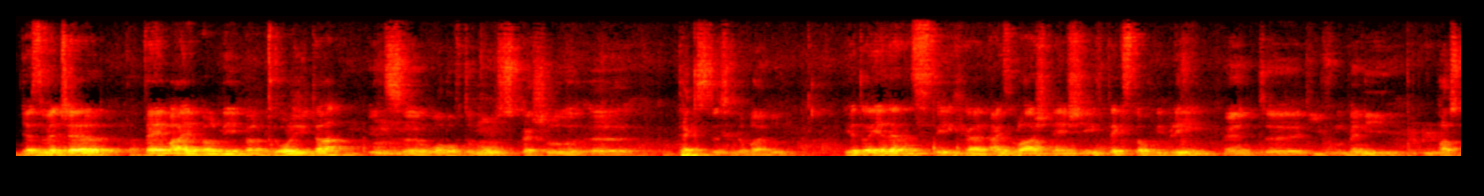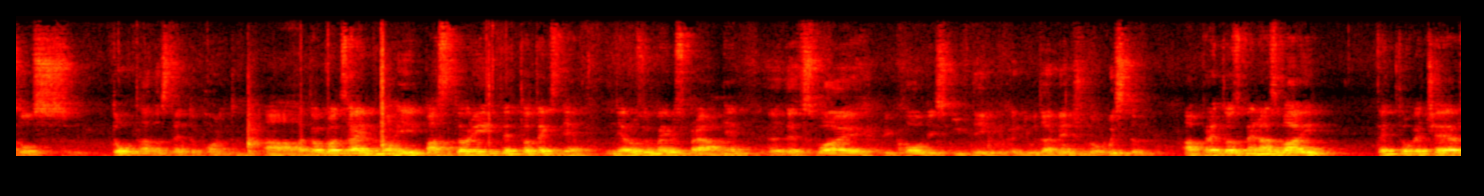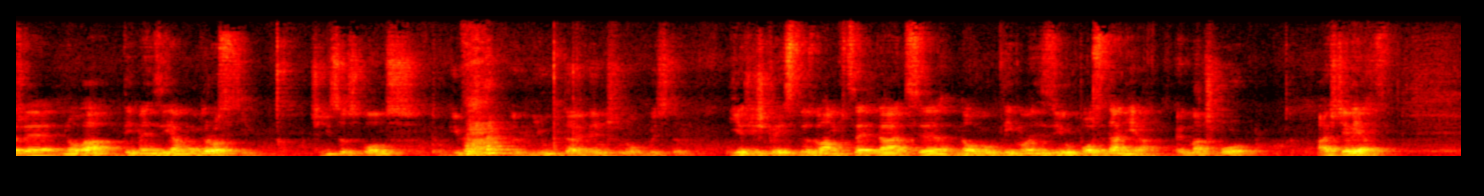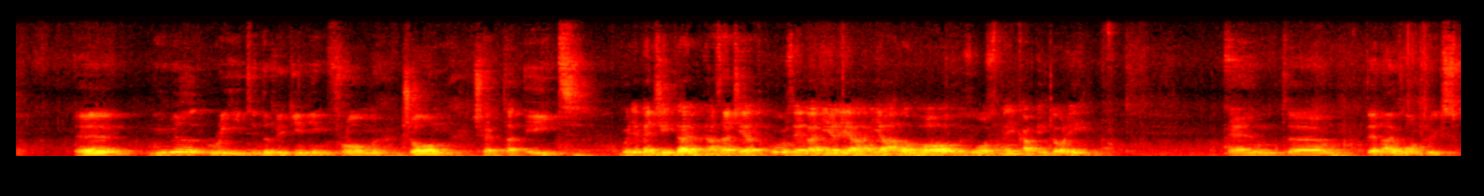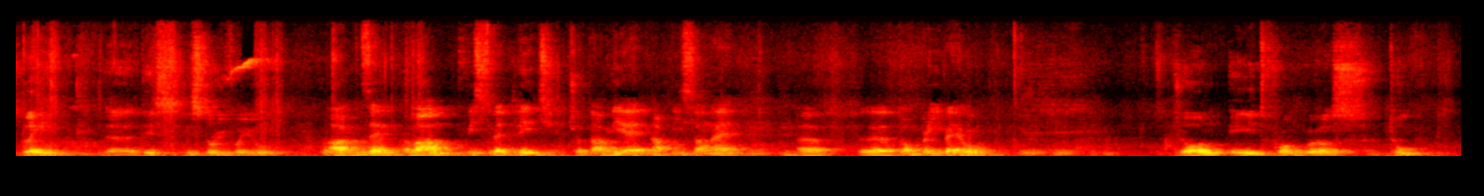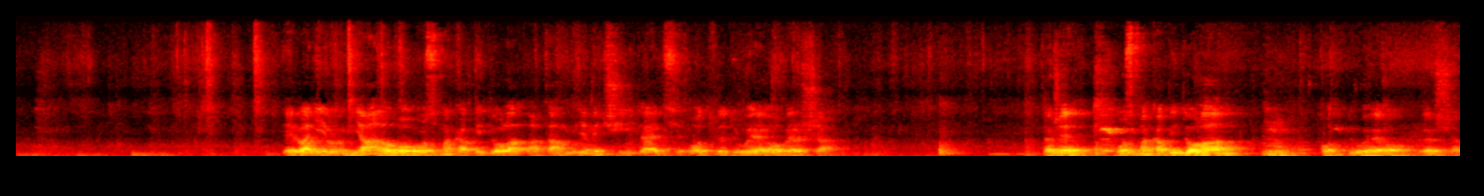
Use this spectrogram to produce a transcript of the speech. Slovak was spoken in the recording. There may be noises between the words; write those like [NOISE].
Dnes večer tá téma je veľmi, veľmi dôležitá. It's uh, one of the most special uh, texts in the Bible, Je to jeden z tých eh, najzvláštnejších textov Biblii and uh, even many pastors don't understand the point. a dokonca aj mnohí pastori tento text ne, nerozumejú správne Uh, that's why we call this evening a new dimension of wisdom. a preto sme nazvali tento večer, že nová dimenzia múdrosti. Jesus wants to give you a new dimension of wisdom. Ježiš Kristus vám chce dať eh, novú dimenziu poznania and much more. a ešte viac. Uh, we will read in the beginning from John chapter 8, Budeme čítať na začiatku z Evanielia Jánovho z 8. kapitoly and um, then I want to explain uh, this history for you. a chcem vám vysvetliť, čo tam je napísané eh, v tom príbehu. John 8 from verse 2. Evangelium Jánovo, 8. kapitola a tam budeme čítať od 2. verša. Takže 8. kapitola od 2. verša.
